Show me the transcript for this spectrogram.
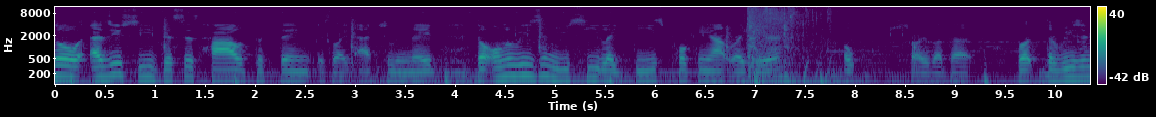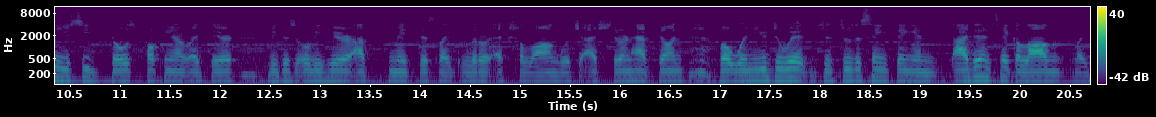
So as you see, this is how the thing is like actually made. The only reason you see like these poking out right here, oh, sorry about that. But the reason you see those poking out right there because over here I made this like little extra long which I shouldn't have done but when you do it just do the same thing and I didn't take a long like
